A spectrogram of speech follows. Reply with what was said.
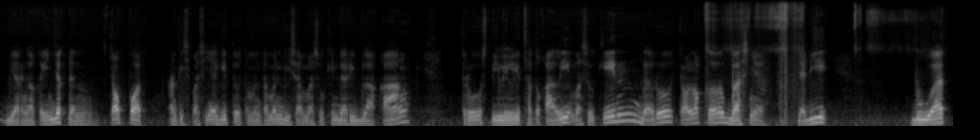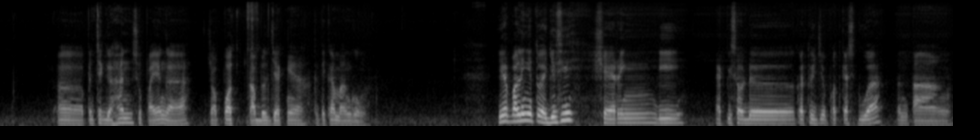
biar nggak keinjek dan copot. Antisipasinya gitu teman-teman bisa masukin dari belakang terus dililit satu kali masukin baru colok ke bassnya. Jadi buat uh, pencegahan supaya nggak copot kabel jacknya ketika manggung. Ya paling itu aja sih sharing di episode ketujuh podcast gua tentang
